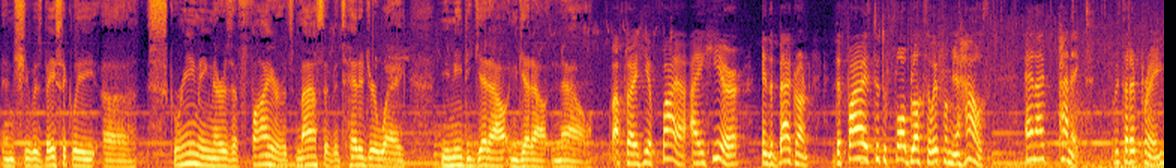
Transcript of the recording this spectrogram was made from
and she was basically uh, screaming, "There is a fire! It's massive! It's headed your way! You need to get out and get out now!" After I hear fire, I hear in the background, "The fire is two to four blocks away from your house," and I panicked. We started praying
